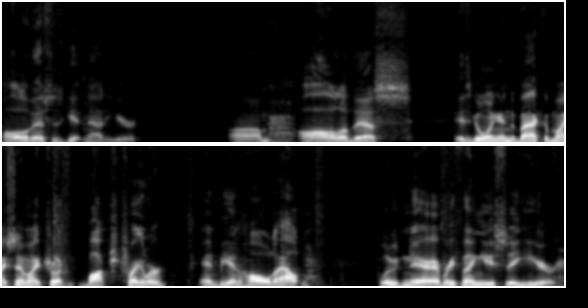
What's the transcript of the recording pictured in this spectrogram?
All of this is getting out of here. Um, all of this is going in the back of my semi-truck box trailer and being hauled out, including everything you see here.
